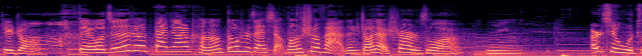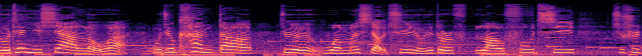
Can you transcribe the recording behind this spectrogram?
这种。对我觉得就大家可能都是在想方设法的找点事儿做，嗯。而且我昨天一下楼啊，我就看到，就我们小区有一对老夫妻，就是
